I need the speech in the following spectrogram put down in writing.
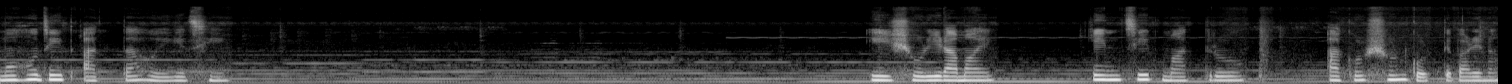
মোহজিৎ আত্মা হয়ে গেছি। এই শরীর আমায় কিঞ্চিত মাত্র আকর্ষণ করতে পারে না।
